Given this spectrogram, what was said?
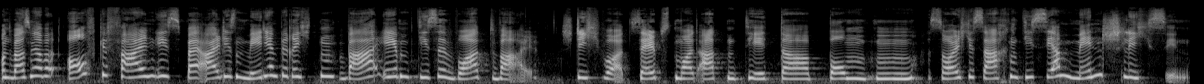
Und was mir aber aufgefallen ist bei all diesen Medienberichten, war eben diese Wortwahl. Stichwort Selbstmordattentäter, Bomben, solche Sachen, die sehr menschlich sind.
